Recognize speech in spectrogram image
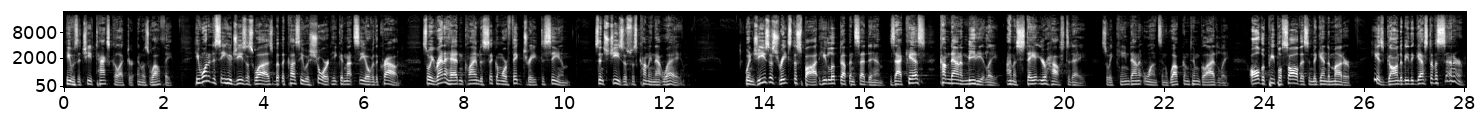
He was a chief tax collector and was wealthy. He wanted to see who Jesus was, but because he was short, he could not see over the crowd. So he ran ahead and climbed a sycamore fig tree to see him, since Jesus was coming that way. When Jesus reached the spot, he looked up and said to him, Zacchaeus, come down immediately. I must stay at your house today. So he came down at once and welcomed him gladly. All the people saw this and began to mutter, He has gone to be the guest of a sinner.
